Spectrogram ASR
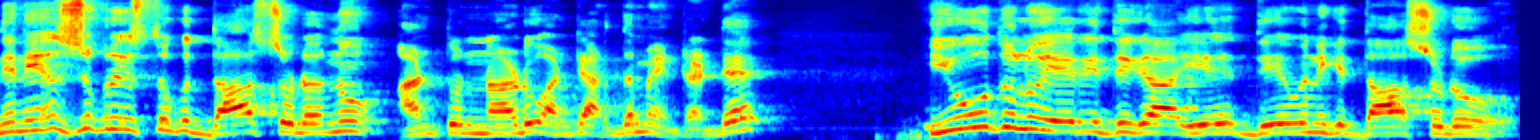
నేను యేసుక్రీస్తుకు దాసుడను అంటున్నాడు అంటే అర్థం ఏంటంటే యూదులు ఏ రీతిగా ఏ దేవునికి దాసుడో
